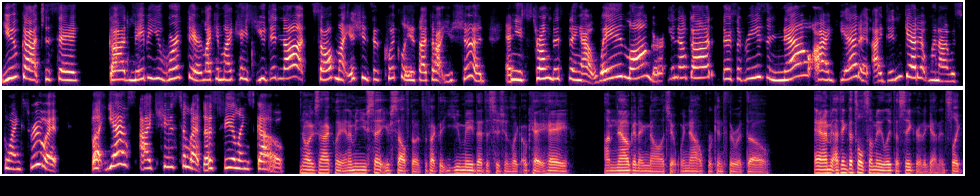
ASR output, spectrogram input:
You've got to say, God, maybe you weren't there. Like in my case, you did not solve my issues as quickly as I thought you should. And you strung this thing out way longer. You know, God, there's a reason now I get it. I didn't get it when I was going through it. But yes, I choose to let those feelings go. No, exactly. And I mean, you said it yourself, though. It's the fact that you made that decision. It's like, okay, hey, I'm now going to acknowledge it. We're now working through it, though. And I mean, I think that's ultimately like the secret again. It's like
